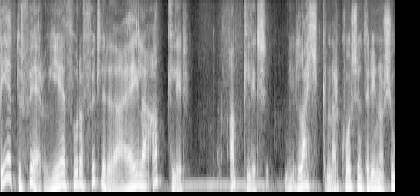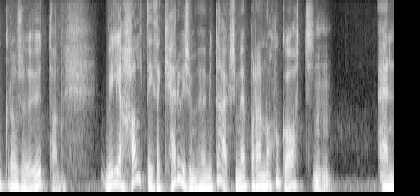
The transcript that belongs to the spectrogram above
betur fer og ég þúr að fullir það að eiginlega allir allir læknar hvort sem þeir eru inn á sjúkrahús eða utan vilja halda í það kerfi sem við höfum í dag sem er bara nokkuð gott Mhm. en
